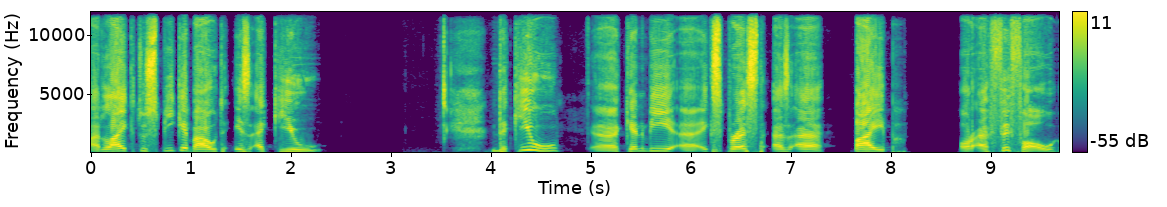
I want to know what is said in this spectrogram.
I'd like to speak about is a queue. The queue uh, can be uh, expressed as a pipe or a FIFO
